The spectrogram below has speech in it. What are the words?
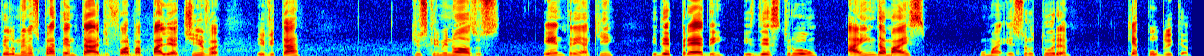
pelo menos para tentar, de forma paliativa, evitar que os criminosos entrem aqui e depredem e destruam ainda mais uma estrutura que é pública.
